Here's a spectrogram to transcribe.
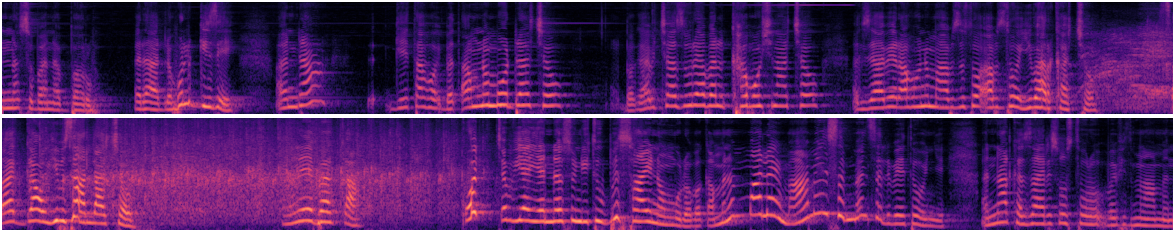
እነሱ በነበሩ እላለሁ ሁልጊዜ እና ጌታ ሆይ በጣም ነው የምወዳቸው። በጋብቻ ዙሪያ መልካሞች ናቸው። እግዚአብሔር አሁንም አብዝቶ አብዝቶ ይባርካቸው፣ ጸጋው ይብዛላቸው። እኔ በቃ ቁጭ ብዬ የእነሱን ዩቱብ ሳይ ነው ሙሉ በቃ ምንም አላይም። አሜን ስምን ስል ቤት ሆኜ እና ከዛሬ ሶስት ወር በፊት ምናምን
